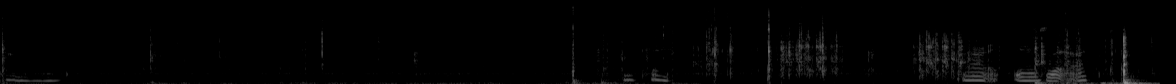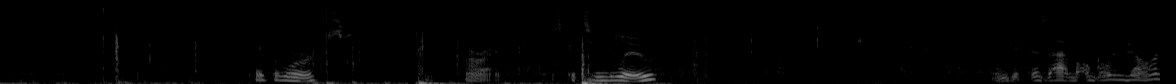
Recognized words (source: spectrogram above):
Come on. Okay. All right, there's that works. Alright, let's get some glue. And get this eyeball glued on.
